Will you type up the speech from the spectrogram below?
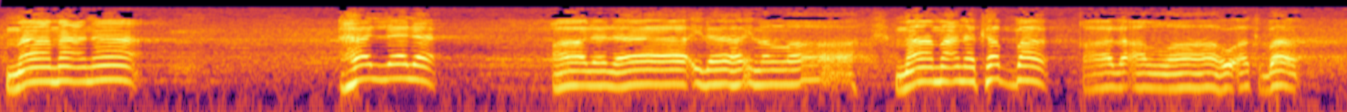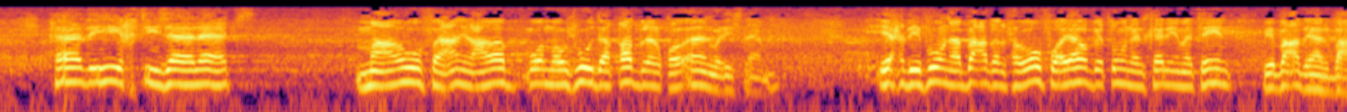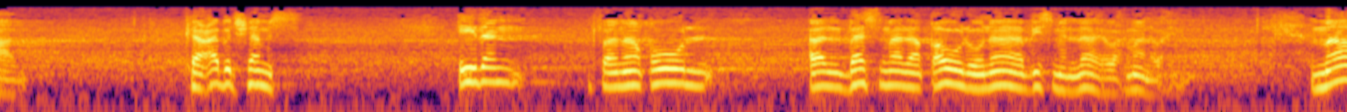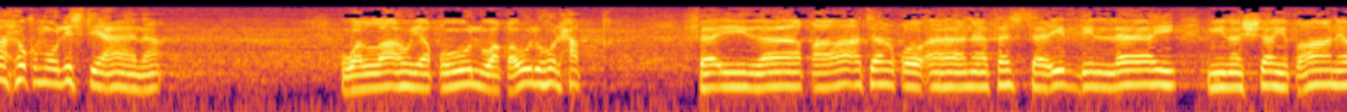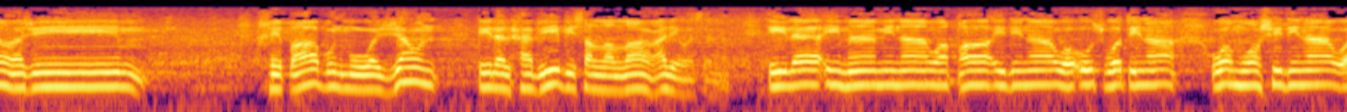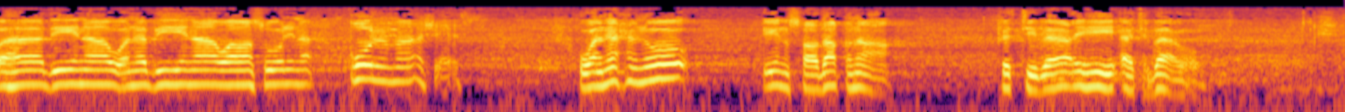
ما معنى؟ هلل. قال لا إله إلا الله. ما معنى كبر؟ قال الله أكبر. هذه اختزالات. معروفة عن العرب وموجودة قبل القرآن والإسلام. يحذفون بعض الحروف ويربطون الكلمتين ببعضها البعض. كعبد شمس. إذا فنقول البسملة قولنا بسم الله الرحمن الرحيم. ما حكم الاستعاذة؟ والله يقول وقوله الحق. فإذا قرأت القرآن فاستعذ بالله من الشيطان الرجيم. خطاب موجه إلى الحبيب صلى الله عليه وسلم إلى إمامنا وقائدنا وأسوتنا ومرشدنا وهادينا ونبينا ورسولنا قل ما شئت ونحن إن صدقنا. في أتباعه. أتباعه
